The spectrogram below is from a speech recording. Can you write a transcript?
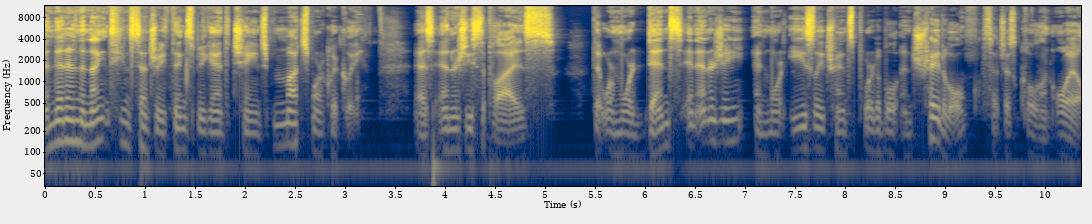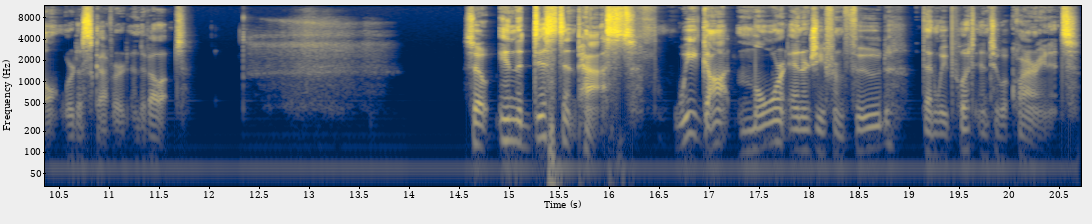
And then in the 19th century, things began to change much more quickly as energy supplies that were more dense in energy and more easily transportable and tradable, such as coal and oil, were discovered and developed. So in the distant past, we got more energy from food than we put into acquiring it.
